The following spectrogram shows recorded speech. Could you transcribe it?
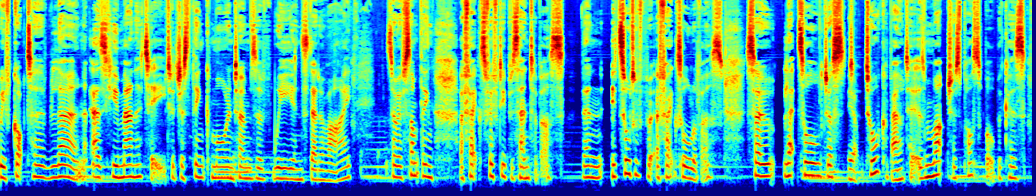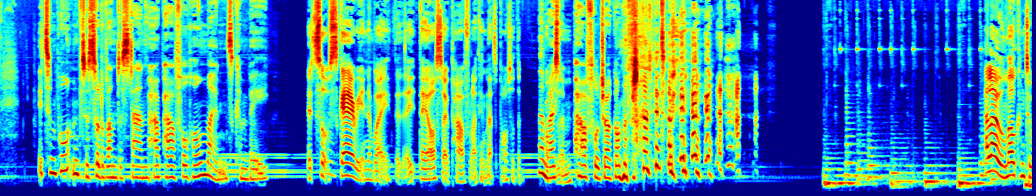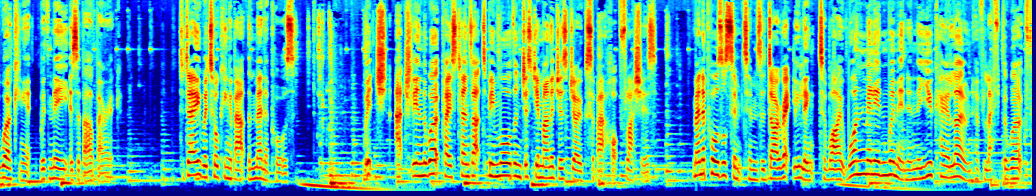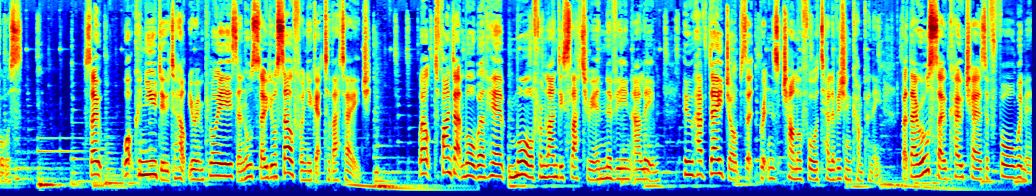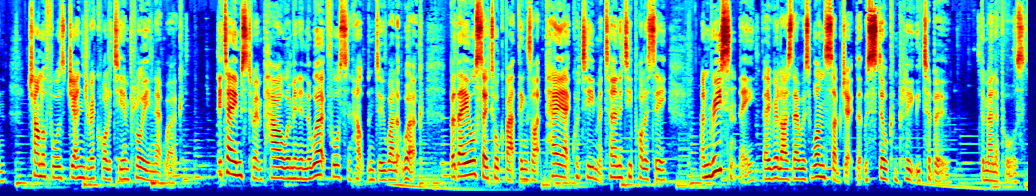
we've got to learn as humanity to just think more in terms of we instead of I. So if something affects 50% of us, then it sort of affects all of us. So let's all just Yep. talk about it as much as possible because it's important to sort of understand how powerful hormones can be. It's sort of scary in a way that they, they are so powerful. I think that's part of the The most powerful drug on the planet. Hello and welcome to Working It with me, Isabel Berwick. Today we're talking about the menopause, which actually in the workplace turns out to be more than just your manager's jokes about hot flashes. Menopausal symptoms are directly linked to why 1 million women in the UK alone have left the workforce. So, what can you do to help your employees and also yourself when you get to that age? Well, to find out more, we'll hear more from Landy Slattery and Navene Alim, who have day jobs at Britain's Channel 4 television company, but they're also co chairs of Four Women, Channel 4's gender equality employee network. It aims to empower women in the workforce and help them do well at work. But they also talk about things like pay equity, maternity policy, and recently they realised there was one subject that was still completely taboo the menopause.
